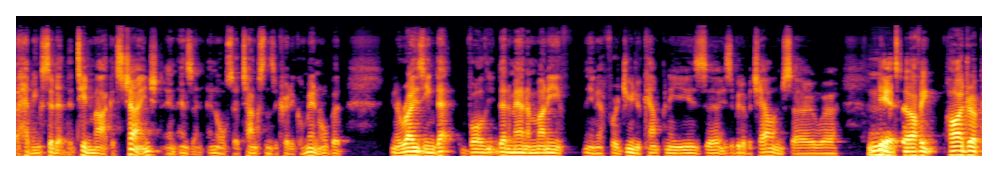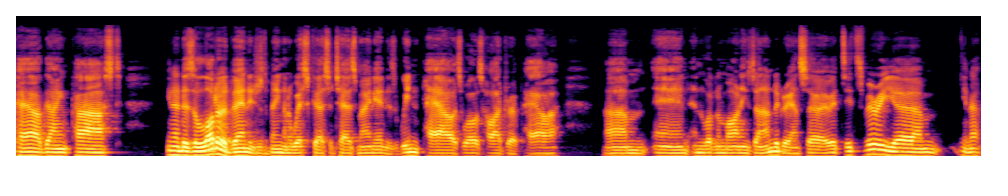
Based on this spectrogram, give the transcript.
having said it, the tin market's changed, and and also tungsten's a critical mineral. But you know, raising that volume, that amount of money, you know, for a junior company is uh, is a bit of a challenge. So uh, mm. yeah, so I think hydropower going past. You know, there's a lot of advantages of being on the west coast of Tasmania. There's wind power as well as hydropower um, and and a lot of the mining is done underground. So it's it's very um, you know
